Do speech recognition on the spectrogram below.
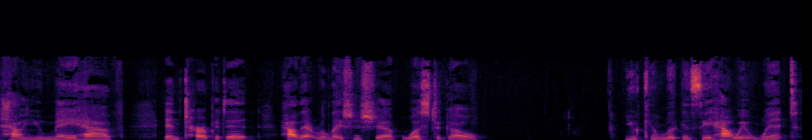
how you may have interpreted how that relationship was to go. You can look and see how it went.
